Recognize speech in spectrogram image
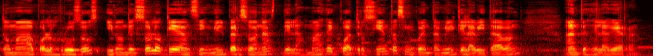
tomada por los rusos y donde solo quedan 100.000 personas de las más de 450.000 que la habitaban antes de la guerra.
